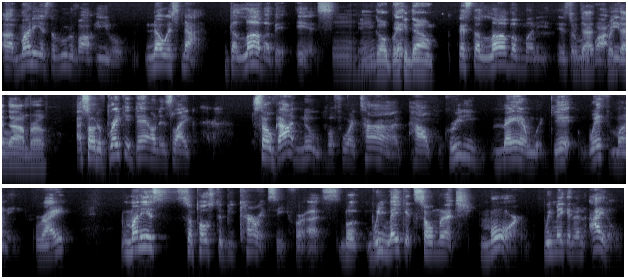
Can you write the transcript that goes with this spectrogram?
uh, money is the root of all evil no it's not the love of it is There you go. Break It- it, down. it's the love of money is the Break root that, of all break evil that down, bro. So to break it down is like so god knew before time how greedy man would get with money right money is supposed to be currency for us but we make it so much more we make it an idol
